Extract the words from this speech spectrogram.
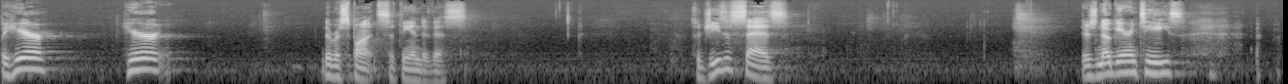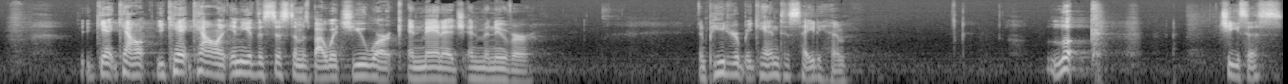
But here, here the response at the end of this. So Jesus says, there's no guarantees. You can't count, you can't count on any of the systems by which you work and manage and maneuver. And Peter began to say to him, Look, Jesus.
